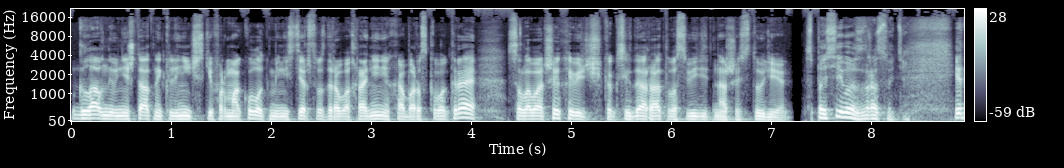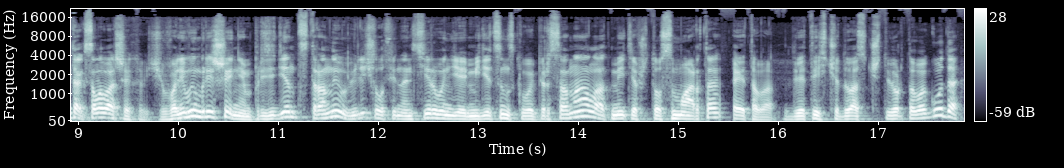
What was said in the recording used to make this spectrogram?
главный внештатный штатный клинический фармаколог Министерства здравоохранения Хабаровского края. Салават Шехович, как всегда, рад вас видеть в нашей студии. Спасибо, здравствуйте. Итак, Салават Шехович, волевым решением президент страны увеличил финансирование медицинского персонала, отметив, что с марта этого 2024 года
